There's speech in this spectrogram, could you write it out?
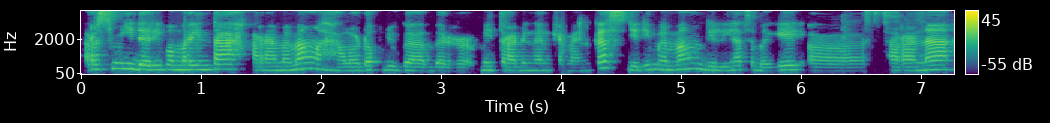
resmi dari pemerintah? Karena memang Halodoc juga bermitra dengan Kemenkes jadi memang dilihat sebagai uh, sarana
